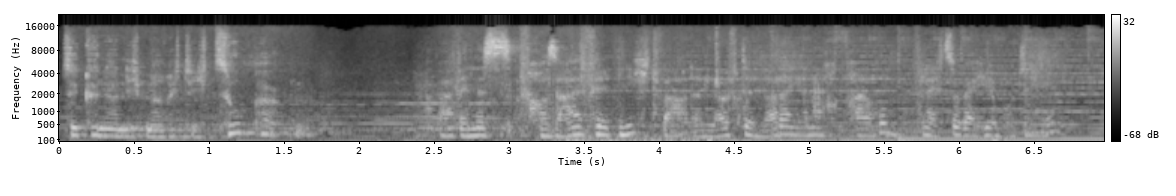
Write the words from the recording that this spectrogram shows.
Sie können ja nicht mal richtig zupacken. Aber wenn es Frau Saalfeld nicht war, dann läuft der Mörder ja noch frei rum. Vielleicht sogar hier im Hotel.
